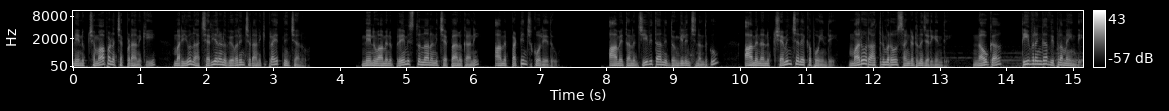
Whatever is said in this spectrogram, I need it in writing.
నేను క్షమాపణ చెప్పడానికి మరియు నా చర్యలను వివరించడానికి ప్రయత్నించాను. నేను ఆమెను ప్రేమిస్తున్నానని చెప్పాను కాని ఆమె పట్టించుకోలేదు. ఆమె తన జీవితాన్ని దొంగిలించినందుకు ఆమె నన్ను క్షమించలేకపోయింది. మరో రాత్రి మరో సంఘటన జరిగింది. నౌక తీవ్రంగా విఫలమైంది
